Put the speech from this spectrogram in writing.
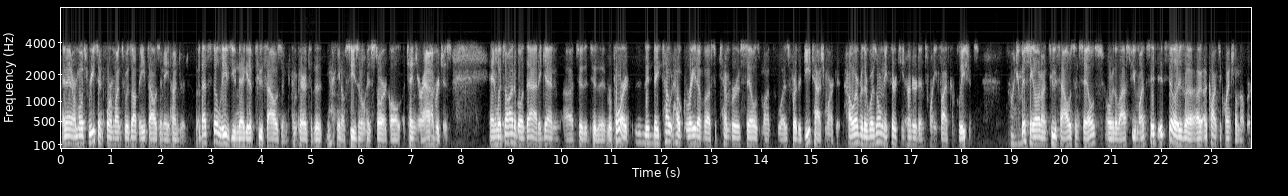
and then our most recent four months was up 8,800. But that still leaves you negative 2,000 compared to the you know seasonal historical 10-year averages. And what's odd about that, again, uh, to the to the report, they, they tout how great of a September sales month was for the detached market. However, there was only 1,325 completions when you're missing out on 2,000 sales over the last few months, it, it still is a, a consequential number.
